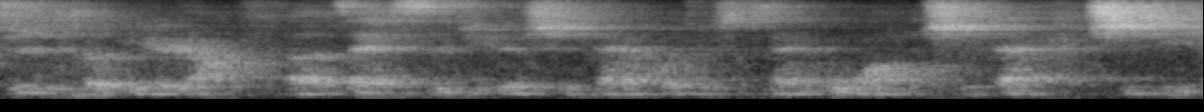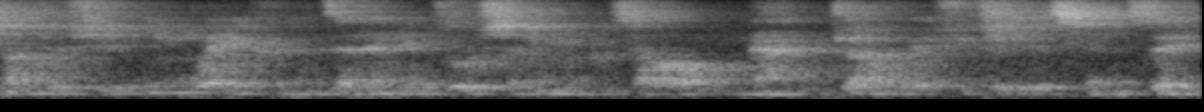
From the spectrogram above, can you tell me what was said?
就是特别让呃在四 G 的时代或者是在固网的时代，实际上就是因为可能在那边做生意比较难赚回去这些钱，所以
